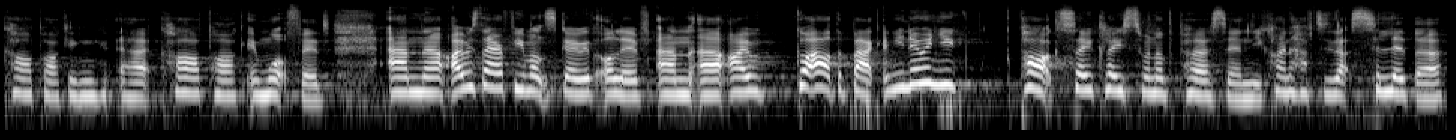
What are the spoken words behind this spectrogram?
car, parking, uh, car park in Watford. And uh, I was there a few months ago with Olive, and uh, I got out the back, and you know when you parked so close to another person, you kind of have to do that slither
